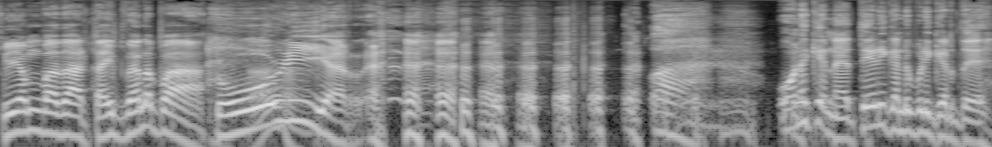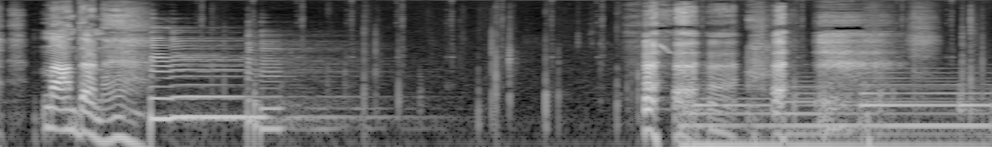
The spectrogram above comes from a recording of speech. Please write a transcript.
சுயம்பதா டைப் தானேப்பா? தோழியர். உனக்கு என்ன தேடி கண்டுபிடிக்கிறது? நான் தானே.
